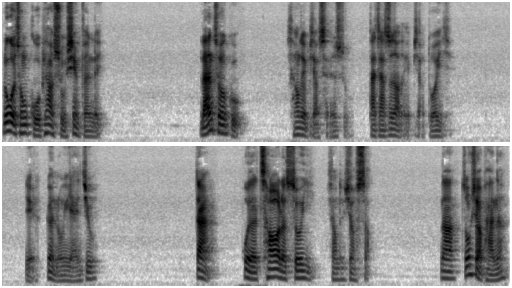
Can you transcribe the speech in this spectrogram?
如果从股票属性分类，蓝筹股相对比较成熟，大家知道的也比较多一些，也更容易研究，但获得超额的收益相对较少。那中小盘呢？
